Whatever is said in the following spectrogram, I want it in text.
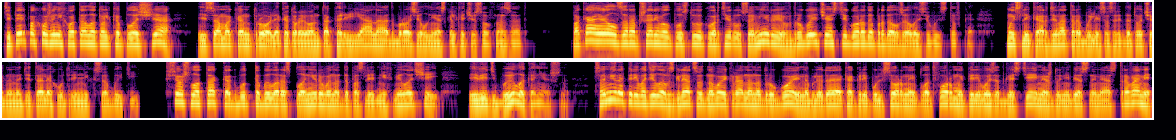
Теперь, похоже, не хватало только плаща, и самоконтроля, который он так рьяно отбросил несколько часов назад. Пока Элзар обшаривал пустую квартиру Самиры, в другой части города продолжалась выставка. Мысли координатора были сосредоточены на деталях утренних событий. Все шло так, как будто было распланировано до последних мелочей. И ведь было, конечно. Самира переводила взгляд с одного экрана на другой, наблюдая, как репульсорные платформы перевозят гостей между небесными островами,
